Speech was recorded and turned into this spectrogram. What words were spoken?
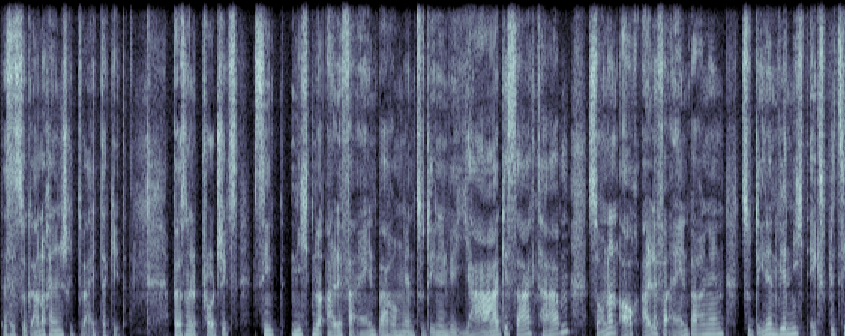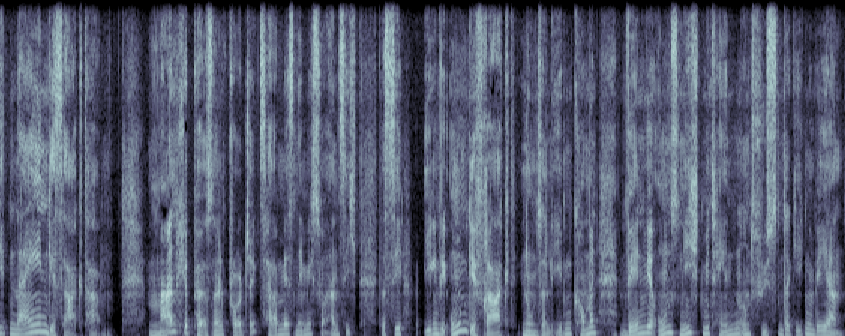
dass es sogar noch einen Schritt weiter geht. Personal Projects sind nicht nur alle Vereinbarungen, zu denen wir Ja gesagt haben, sondern auch alle Vereinbarungen, zu denen wir nicht explizit Nein gesagt haben. Manche Personal Projects haben es nämlich so an sich, dass sie irgendwie ungefragt in unser Leben kommen, wenn wir uns nicht mit Händen und Füßen dagegen wehren.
